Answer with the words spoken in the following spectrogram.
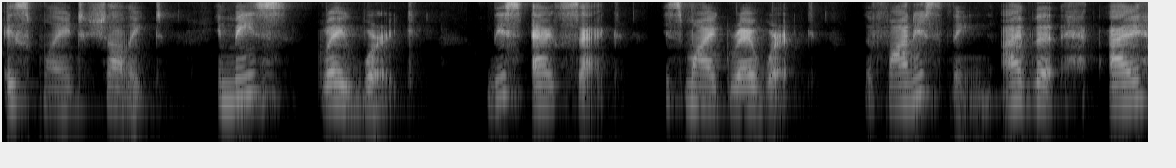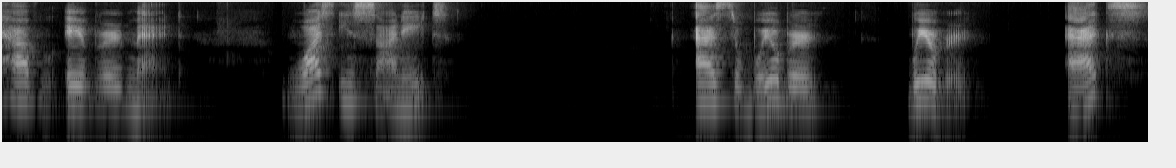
explained Charlotte. It means great work. This sac is my great work, the finest thing I've, I have ever made. What's inside it? asked Wilbur. Wilbur. Eggs?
